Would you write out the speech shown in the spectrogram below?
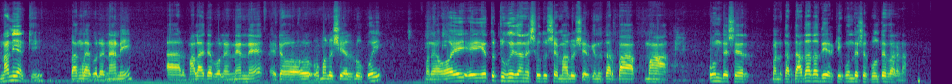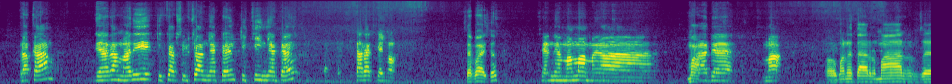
নানি আর কি বাংলায় বলে নানি আর মালায়তে বলে নেনে এটা ও- মালয়েশিয়ার লোকই মানে ওই এই এতটুকুই জানে শুধু সে মালয়েশিয়ার কিন্তু তার বাপ মা কোন দেশের মানে তার দাদা দাদি আর কি কোন দেশের বলতে পারে না। Belakang dia mari kita susah nyatain kiki nyatain cara tengok সেবা হয়তো sana mama mana মা ada mak ও, মানে তার মার যে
